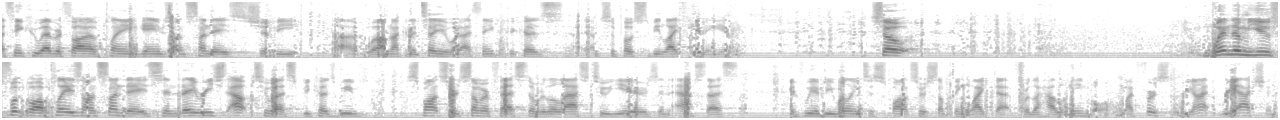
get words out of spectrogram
I think whoever thought of playing games on Sundays should be, uh, well, I'm not going to tell you what I think because I'm supposed to be life giving here. So, Windham Youth Football plays on Sundays, and they reached out to us because we've sponsored Summerfest over the last two years and asked us if we would be willing to sponsor something like that for the Halloween Bowl. My first rea- reaction,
